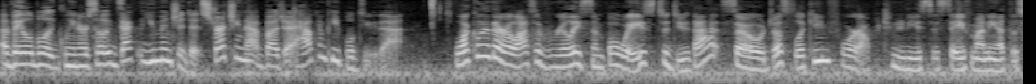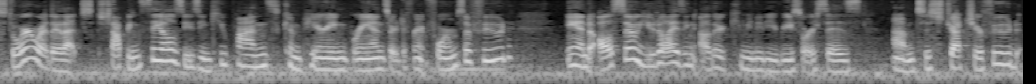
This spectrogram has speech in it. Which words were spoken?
available at Gleaner. So, exactly, you mentioned it, stretching that budget. How can people do that? Luckily, there are lots of really simple ways to do that. So, just looking for opportunities to save money at the store, whether that's shopping sales, using coupons, comparing brands or different forms of food and also utilizing other community resources um, to stretch your food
